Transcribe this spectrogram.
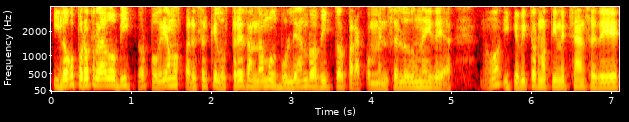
y luego, por otro lado, Víctor, podríamos parecer que los tres andamos buleando a Víctor para convencerlo de una idea, ¿no? Y que Víctor no tiene chance de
